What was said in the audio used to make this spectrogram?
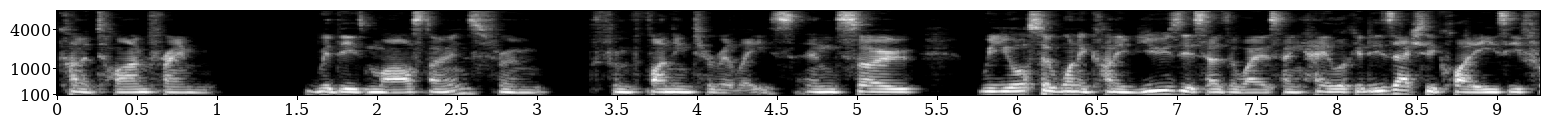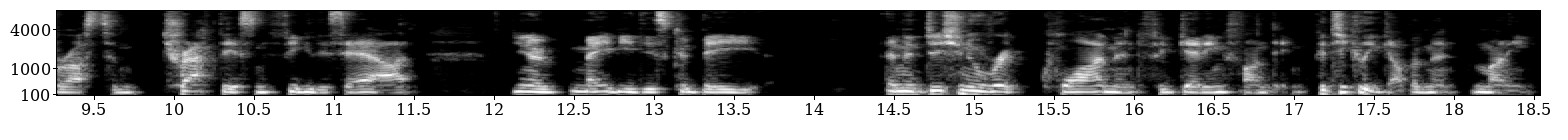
kind of time frame with these milestones from from funding to release. And so we also want to kind of use this as a way of saying hey look it is actually quite easy for us to track this and figure this out. You know maybe this could be an additional requirement for getting funding particularly government money.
